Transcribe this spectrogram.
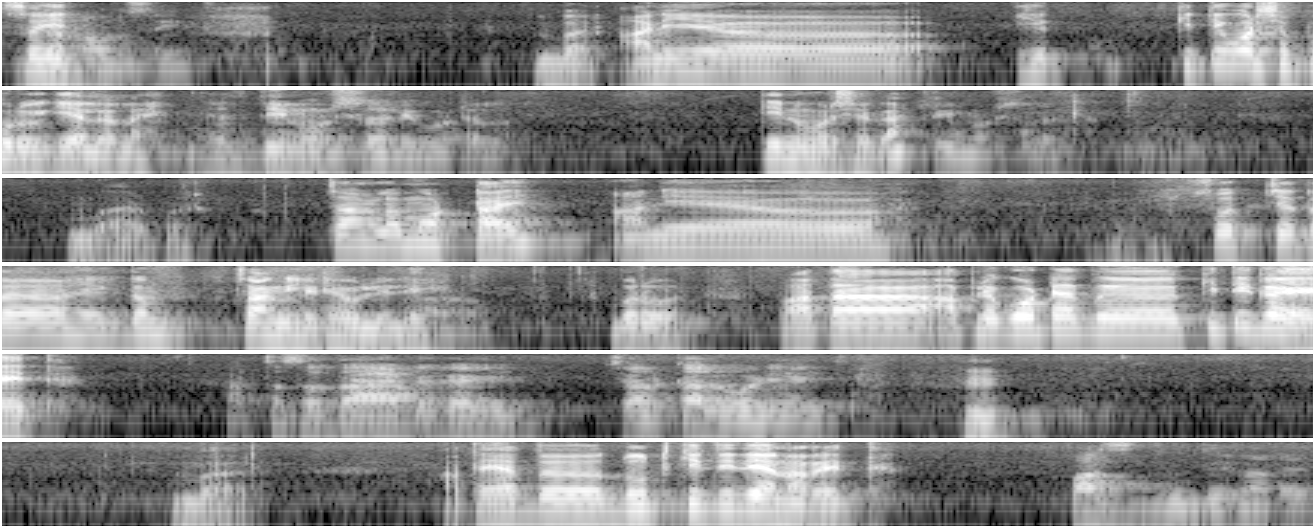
सहित. जनावर सहित. बरं. आणि अं, हे किती वर्षापूर्वी गेलेलं आहे? याला तीन वर्ष झाली गोट्याला तीन वर्ष का? तीन वर्ष झाली. बरं बरं. चांगला मोठा आहे आणि अं, स्वच्छता एकदम चांगली ठेवलेली आहे. बरोबर. आता आपल्या गोट्यात अं, किती गाय आहेत? आता सध्या आठ गाई चार कालवडी आहेत. हं. बरं. आता यात अं, दूध किती देणार आहेत? पाच दूध देणार आहेत.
